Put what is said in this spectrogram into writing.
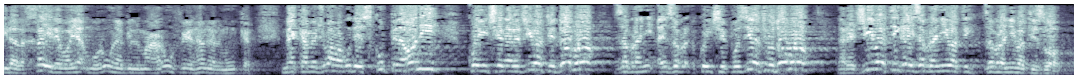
إِلَى الْخَيْرِ وَيَأْمُرُونَ بِالْمَعْرُوفِ وَيَنْهَوْنَ عَنِ الْمُنكَرِ Neka među vama bude skupina oni koji će naređivati dobro, zabranji, e, zabra, koji će pozivati u dobro, naređivati ga i zabranjivati, zabranjivati zlo.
